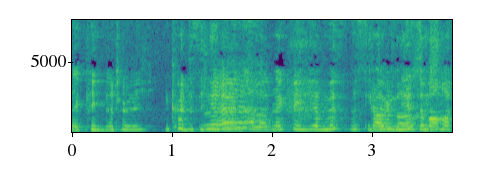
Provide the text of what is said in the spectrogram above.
Blackpink natürlich. Ihr könnt es nicht Ja. hören, aber Blackpink, ihr müsst es, glaube ich, nächste Woche,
